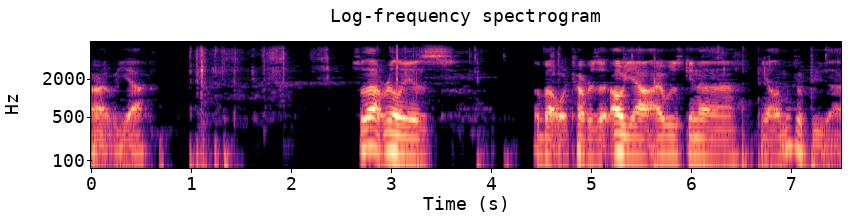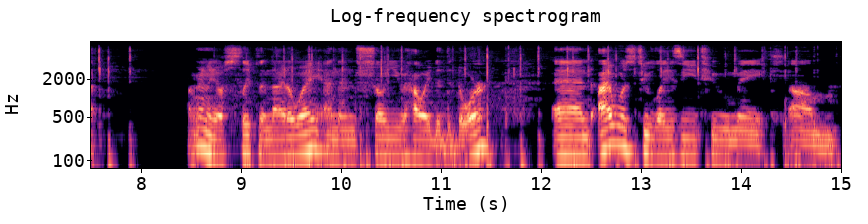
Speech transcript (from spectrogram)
Alright, but yeah. So that really is about what covers it. Oh yeah, I was gonna, yeah, let me go do that. I'm gonna go sleep the night away and then show you how I did the door. And I was too lazy to make um,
